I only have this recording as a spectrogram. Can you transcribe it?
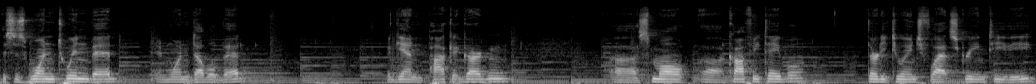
This is one twin bed and one double bed. Again, pocket garden, uh, small uh, coffee table, 32 inch flat screen TV.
